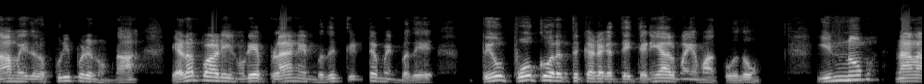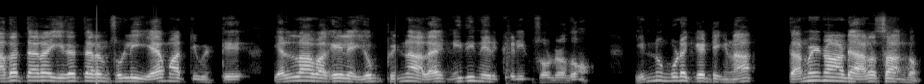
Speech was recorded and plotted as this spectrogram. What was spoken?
நாம இதுல குறிப்பிடணும்னா எடப்பாடியினுடைய பிளான் என்பது திட்டம் என்பது போக்குவரத்து கழகத்தை தனியார் மயமாக்குவதும் இன்னும் நான் அதை தர இதை தரேன்னு சொல்லி ஏமாற்றி விட்டு எல்லா வகையிலையும் பின்னால நிதி நெருக்கடின்னு சொல்றதும் இன்னும் கூட கேட்டீங்கன்னா தமிழ்நாடு அரசாங்கம்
